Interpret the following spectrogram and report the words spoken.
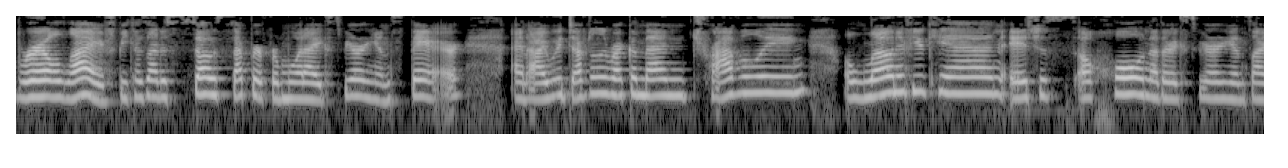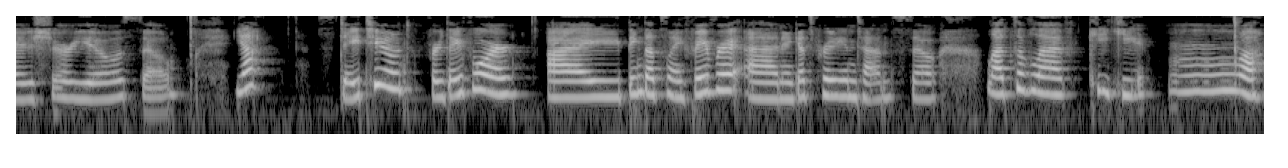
real life because that is so separate from what I experienced there and I would definitely recommend traveling alone if you can. It's just a whole another experience, I assure you. So yeah, stay tuned for day four. I think that's my favorite and it gets pretty intense. So lots of love, Kiki. Mwah.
